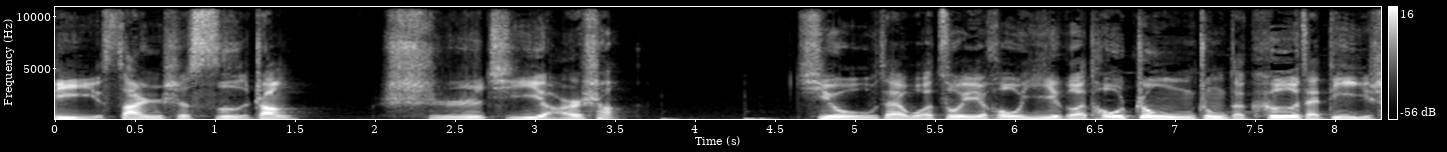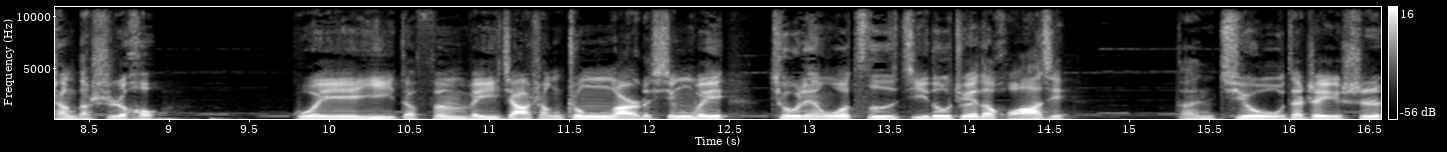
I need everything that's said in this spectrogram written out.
第三十四章，拾级而上。就在我最后一个头重重的磕在地上的时候，诡异的氛围加上中二的行为，就连我自己都觉得滑稽。但就在这时，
